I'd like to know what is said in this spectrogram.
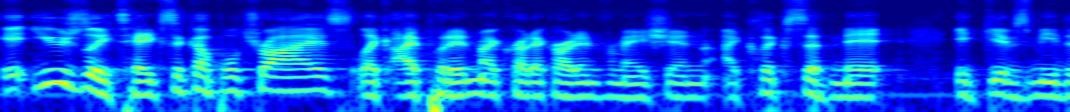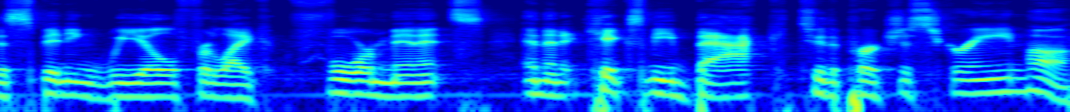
it usually takes a couple tries. Like I put in my credit card information, I click submit, it gives me the spinning wheel for like four minutes, and then it kicks me back to the purchase screen. Huh.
